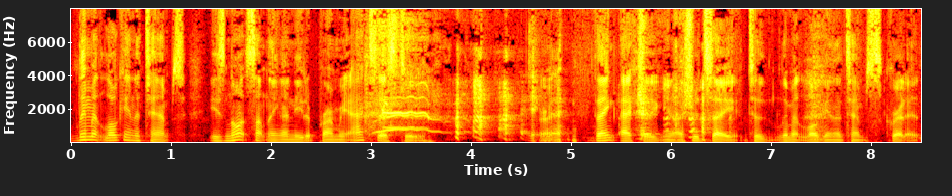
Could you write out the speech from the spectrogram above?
limit login attempts is not something I need a primary access to. Right. Thank actually, you know, I should say to limit login attempts credit,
